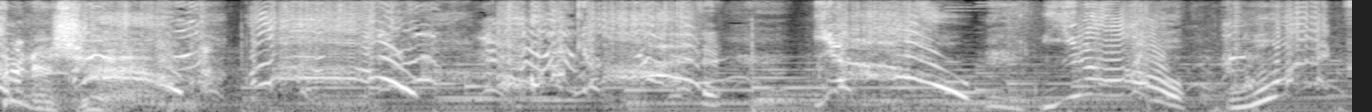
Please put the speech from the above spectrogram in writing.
Finish it. Yo! Yo! What?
